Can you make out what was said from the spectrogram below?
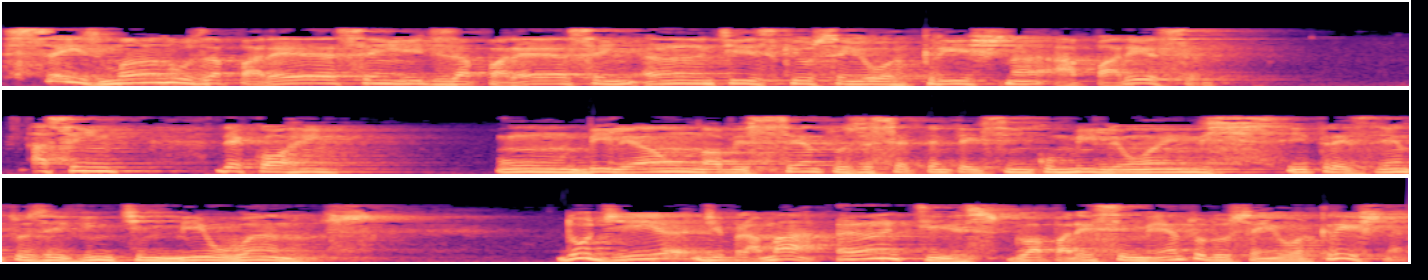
seis manos aparecem e desaparecem antes que o Senhor Krishna apareça. Assim, decorrem 1 bilhão 975 milhões e 320 mil anos. Do dia de Brahma, antes do aparecimento do Senhor Krishna.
